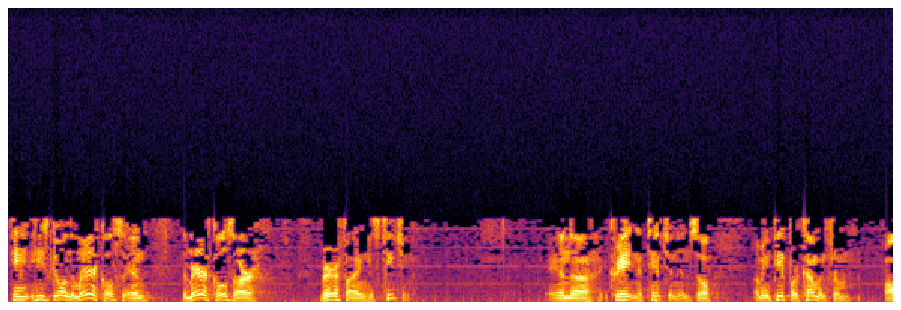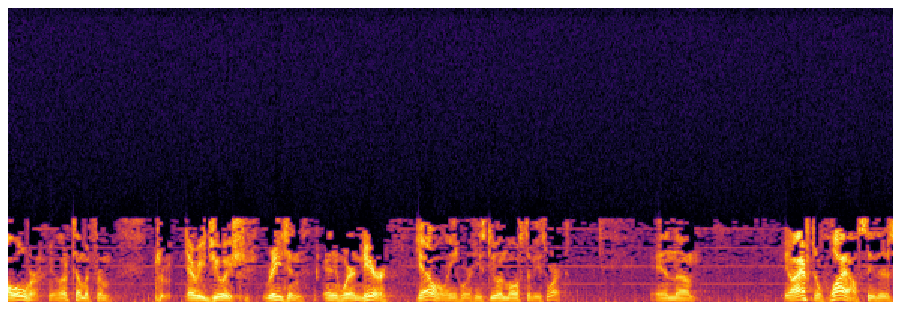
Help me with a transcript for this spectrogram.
he, he's doing the miracles, and the miracles are verifying his teaching and uh, creating attention. And so, I mean, people are coming from all over. You know, they're coming from every Jewish region anywhere near Galilee where he's doing most of his work. And, um, you know, after a while, see, there's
